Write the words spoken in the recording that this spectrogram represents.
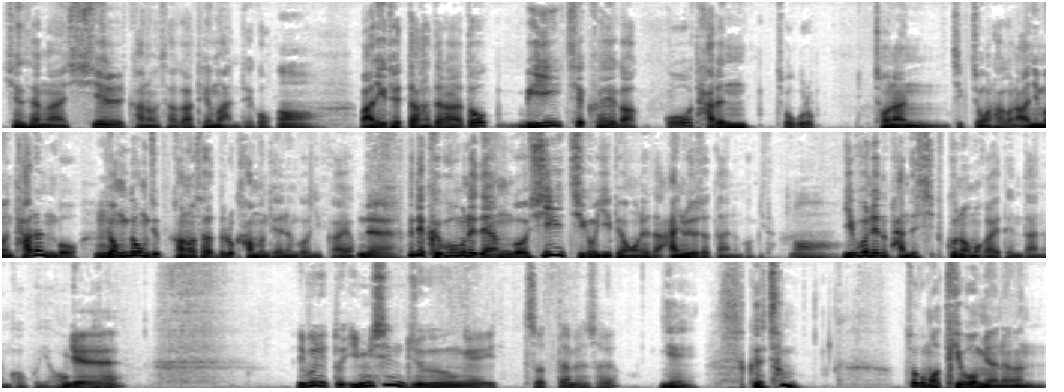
신생아실 간호사가 되면 안 되고 어. 만약에 됐다 하더라도 미리 체크해 갖고 다른 쪽으로 전환 직종을 하거나 아니면 다른 뭐 음. 병동 즉 간호사들로 가면 되는 거니까요. 네. 근데 그 부분에 대한 것이 지금 이 병원에서 안 이루어졌다는 겁니다. 어. 이 부분에는 반드시 짚고 넘어가야 된다는 거고요. 예. 이분이 또 임신 중에 있었다면서요? 예. 그래서 참 조금 어떻게 보면은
